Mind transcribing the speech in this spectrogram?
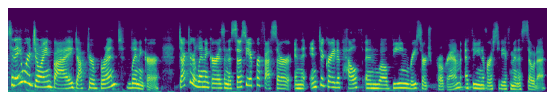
Today, we're joined by Dr. Brent Leininger. Dr. Leininger is an associate professor in the Integrative Health and Wellbeing Research Program at the University of Minnesota.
